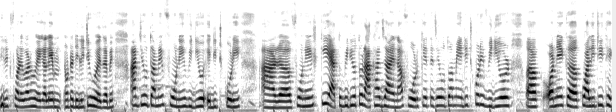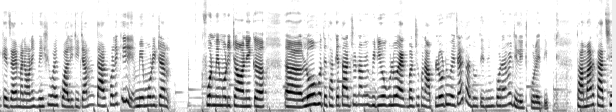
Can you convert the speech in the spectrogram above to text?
ডিলিট ফরএভার হয়ে গেলে ওটা ডিলিটই হয়ে যাবে। আর যেহেতু আমি ফোনে ভিডিও এডিট করি, আর ফোনে কি এত ভিডিও তো রাখা যায় না ফোর কেতে যেহেতু আমি এডিট করি ভিডিওর অনেক কোয়ালিটি থেকে যায় মানে অনেক বেশি হয় কোয়ালিটিটা তার ফলে কি মেমোরিটা ফোন মেমোরিটা অনেক লো হতে থাকে। তার জন্য আমি ভিডিওগুলো একবার যখন আপলোড হয়ে যায়, তা দু তিন দিন পরে আমি ডিলিট করে দিই। তো আমার কাছে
